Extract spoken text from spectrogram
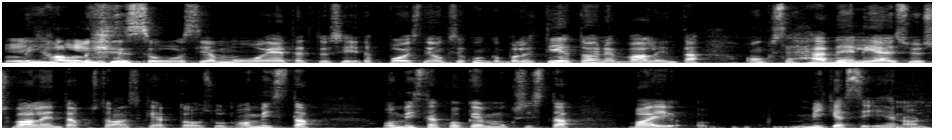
lihallisuus ja muu jätetty siitä pois, niin onko se kuinka paljon tietoinen valinta, onko se häveliäisyysvalinta, kun taas kertoo sun omista, omista kokemuksista, vai mikä siihen on?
